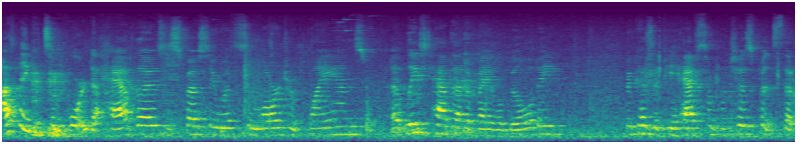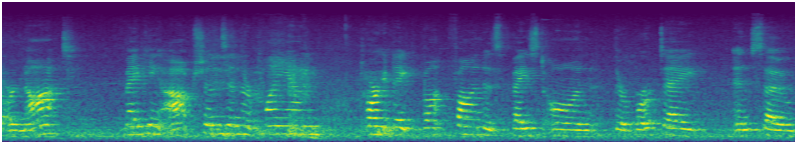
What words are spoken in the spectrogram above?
I think it's important to have those, especially with some larger plans, at least have that availability. Because if you have some participants that are not making options in their plan, target date fund is based on their birthday, and so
